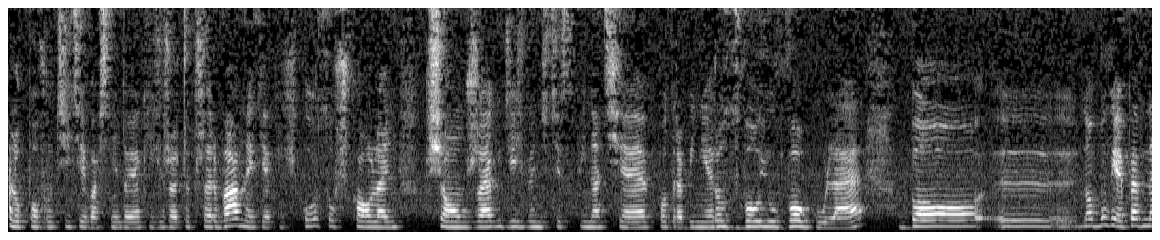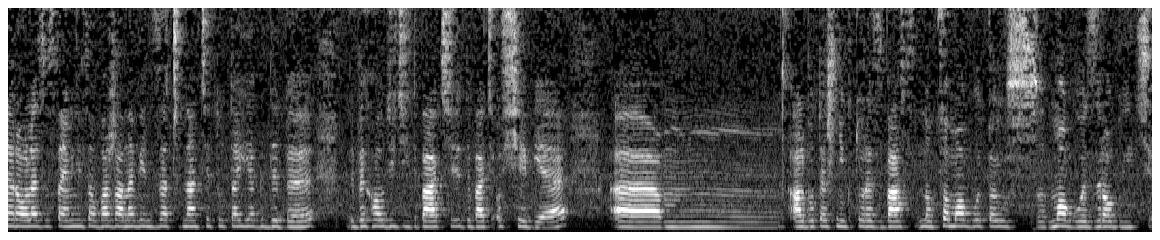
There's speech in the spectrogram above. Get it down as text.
lub powrócicie właśnie do jakichś rzeczy przerwanych, jakichś kursów, szkoleń, książek, gdzieś będziecie wspinać się po drabinie rozwoju w ogóle, bo yy, no mówię, pewne role zostają niezauważane, więc zaczynacie tutaj jak gdyby wychodzić i dbać, dbać o siebie. Em, albo też niektóre z Was, no co mogły, to już mogły zrobić e,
